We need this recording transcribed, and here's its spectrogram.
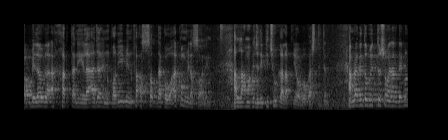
রব্বি লাউলা আখারতানি ইলা আজারিন করিবিন ফাসাদ্দাকা ওয়া আকুম মিনাস সালিন আল্লাহ আমাকে যদি কিছু কাল আপনি অবকাশ দিতেন। আমরা কিন্তু মৃত্যুর সময়, তাহলে দেখুন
